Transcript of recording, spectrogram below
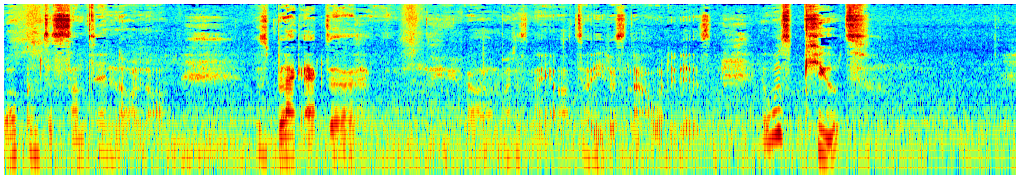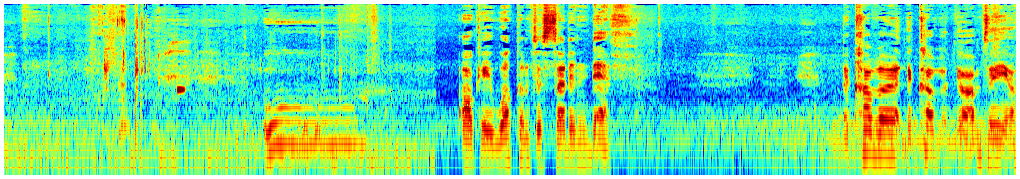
Welcome to something. No, no. This black actor. Um, what is name? I'll tell you just now what it is. It was cute. Ooh. Okay, welcome to sudden death. The cover, the cover. Yo, I'm saying, yo.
